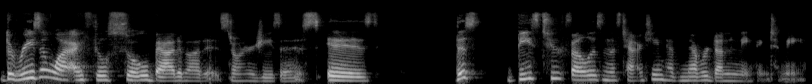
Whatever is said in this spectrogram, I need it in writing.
the reason why I feel so bad about it, Stoner Jesus, is this these two fellas in this tag team have never done anything to me.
